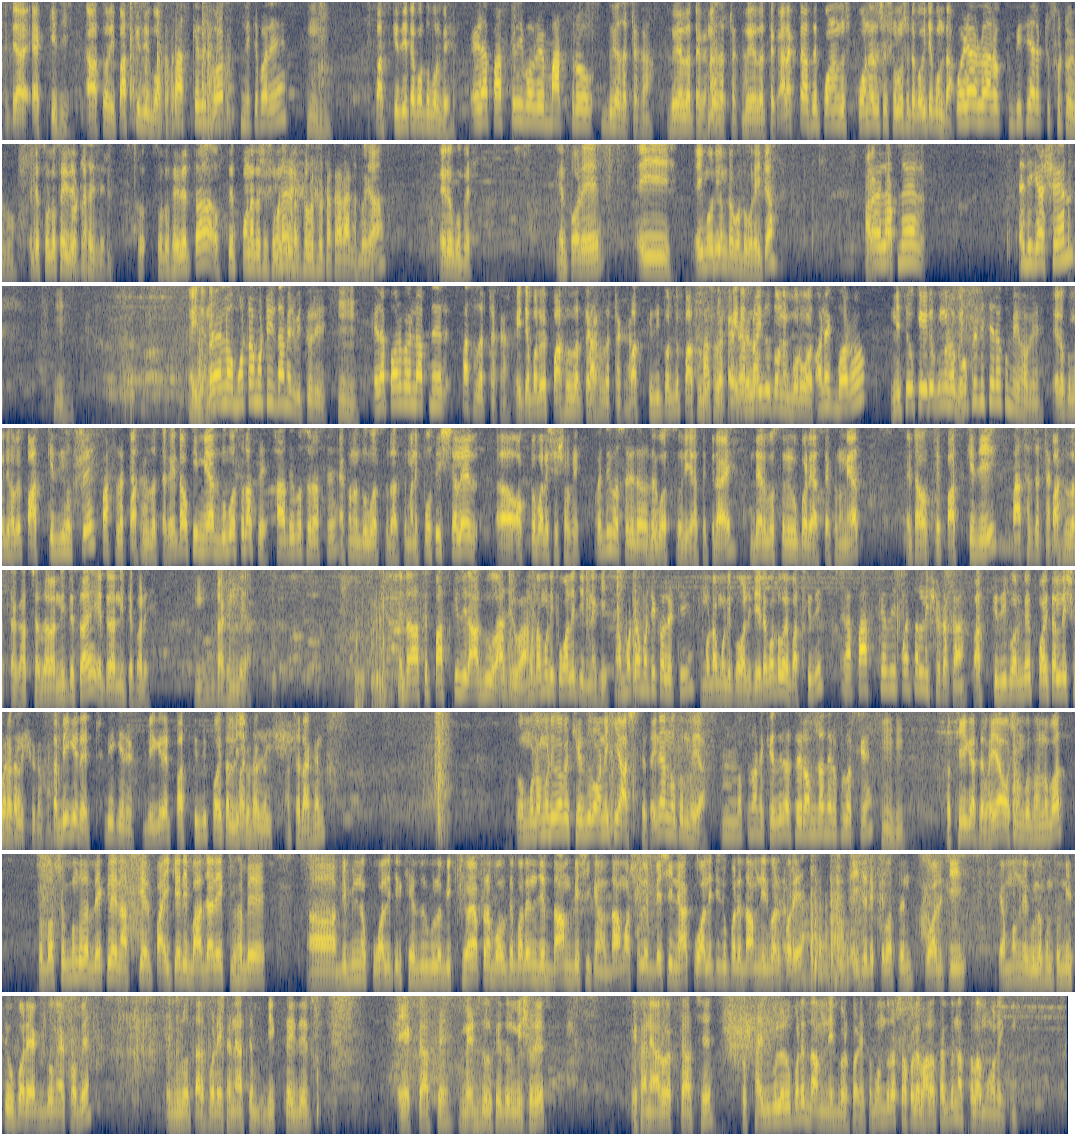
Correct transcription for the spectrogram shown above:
এটা এক কেজি আহ সরি পাঁচ কেজির বক্স পাঁচ কেজির বক্স নিতে পারে। হুম। পাঁচ কেজি এটা কত পড়বে? এটা পাঁচ কেজি পড়বে মাত্র দুই হাজার টাকা। দুই হাজার টাকা না? 2000 টাকা। দুই হাজার টাকা। আর একটা আছে পনেরোশো পনেরোশো ষোলোশো টাকা। ওইটা কোনটা? ওইটা হলো আর একটু বেশি আর একটু ছোট হইব। এটা ছোট সাইজের ছোট সাইজের ছোট সাইজেরটা হচ্ছে পনেরোশো ষোলোশো ষোলোশো টাকা রাখবে। আচ্ছা এরকমের। এরপরে এই এই মরিয়মটা কত করে? এইটা? আর আপনার এদিকে আসেন। হুম। এইটা না? এটা হলো মোটামুটি দামের ভিতরে। হুম। এটা পড়বে হলো আপনার পাঁচ হাজার টাকা। এইটা পড়বে পাঁচ হাজার টাকা। 5,000 টাকা। পাঁচ কেজি পড়বে পাঁচ হাজার 5,000 টাকা। টাকা। এটা এটা সাইজও তো অনেক বড় আছে। অনেক বড়। নিচেও কি এরকমের হবে? উপরে নিচে এরকমই হবে। হবে। কেজি হচ্ছে পাঁচ হাজার পাঁচ টাকা হাজার টাকা। এটাও কি মেয়াদ বছর আছে? হ্যাঁ বছর আছে। এখনও বছর আছে। মানে পঁচিশ সালের আহ, অক্টোবরে শেষ হবে। ওই দুই বছরই ধরা বছরই আছে প্রায় দেড় বছরের উপরে আছে এখনও মেয়াদ। এটা হচ্ছে পাঁচ কেজি। পাঁচ হাজার টাকা। পাঁচ হাজার টাকা। আচ্ছা যারা নিতে চায় এটা নিতে পারে। হুম রাখেন বেয়া এটা আছে পাঁচ কেজির আজুয়া। আজুয়া। মোটামুটি কোয়ালিটির নাকি? মোটামুটি কোয়ালিটি মোটামুটি কোয়ালিটি এটা কত করে পাঁচ কেজি? এটা পাঁচ কেজি পঁয়তাল্লিশশো টাকা। পাঁচ কেজি পড়বে পঁয়তাল্লিশশো টাকা। 4500 টাকা। এটা বিগ রেট বিগে রেট বিগ রেট পাঁচ কেজি পঁয়তাল্লিশশো টাকা। আচ্ছা রাখেন। তো মোটামুটি ভাবে খেজুর অনেকই আসছে তাই না নতুন ভাইয়া? নতুন অনেক খেজুর আছে রমজানের উপলক্ষে। হুম হুম। তো ঠিক আছে ভাইয়া অসংখ্য ধন্যবাদ। তো দর্শক বন্ধুরা দেখলেন আজকের পাইকারি বাজারে কীভাবে বিভিন্ন কোয়ালিটির খেজুরগুলো বিক্রি হয়। আপনারা বলতে পারেন যে দাম বেশি কেন? দাম আসলে বেশি না কোয়ালিটির উপরে দাম নির্ভর করে। এই যে দেখতে পাচ্ছেন কোয়ালিটি কেমন, এগুলো কিন্তু নিচে উপরে একদম এক হবে। এগুলো তারপরে এখানে আছে বিগ সাইজের এই একটা আছে মেডজুল খেজুর মিশরের। এখানে আরও একটা আছে। তো সাইজগুলোর উপরে দাম নির্ভর করে। তো বন্ধুরা, সকলে ভালো থাকবেন। আসসালামু আলাইকুম।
